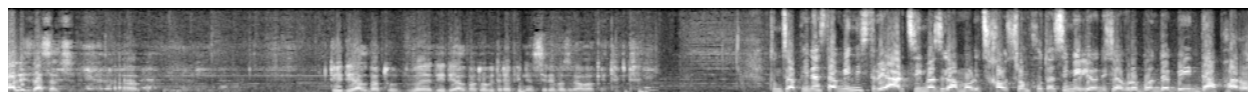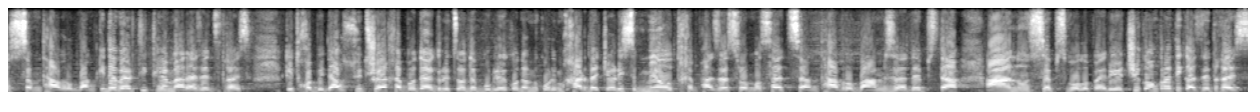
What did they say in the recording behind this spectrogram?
ვალის დასაწყ დიდი ალბათობით დიდი ალბათობით რეფინანსირებას გავაკეთებთ. თუმცა ფინანსთა მინისტრი არც იმას გამორიცხავს, რომ 500 მილიონის ევრობონდები დაფაროს მთავრობამ. კიდევ ერთი თემა, რაზეც დღეს კითხვები დავსვით, შეეხებოდა ეგრეთ წოდებული ეკონომიკური მხარდაჭერის მეოთხე ფაზას, რომელსაც მთავრობა ამზადებს და აანონსებს ბოლო პერიოდში. კონკრეტიკაზე დღეს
